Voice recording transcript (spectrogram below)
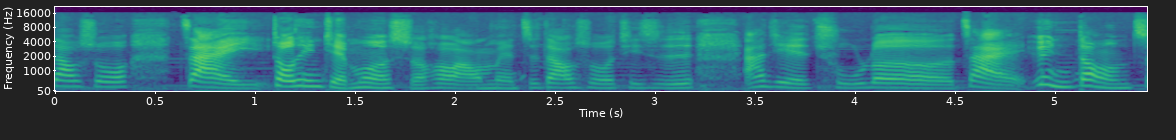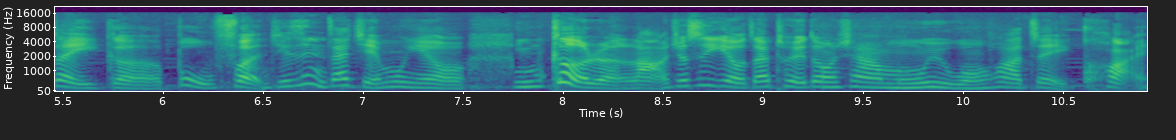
道说，在收听节目的时候啊，我们也知道说，其实阿姐除了在运动这一个部分，其实你在节目也有您个人啦，就是也有在推动像母语文化这一块。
